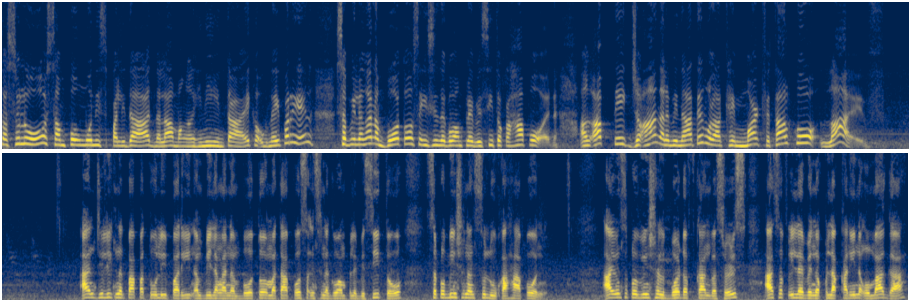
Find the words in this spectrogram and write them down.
Sa Sulu, sampung munisipalidad na lamang ang hinihintay, kaugnay pa rin sa bilangan ng boto sa isinagawang plebisito kahapon. Ang update dyan, alamin natin mula kay Mark Fetalco, live. Angelique, nagpapatuloy pa rin ang bilangan ng boto matapos ang isinagawang plebisito sa probinsya ng Sulu kahapon. Ayon sa Provincial Board of Canvassers, as of 11 o'clock kaninang umaga,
